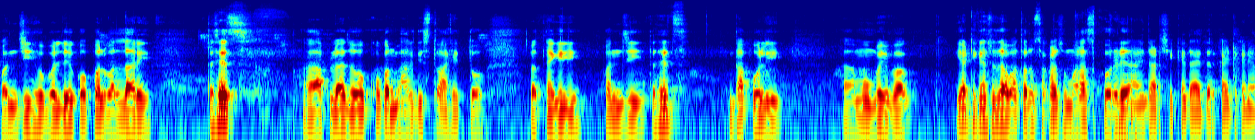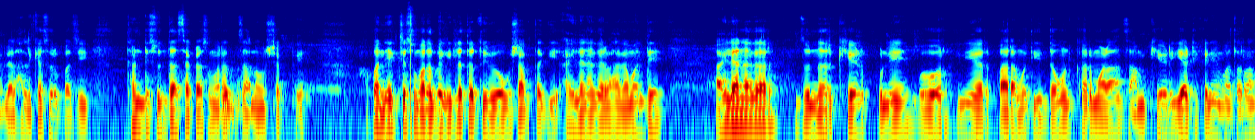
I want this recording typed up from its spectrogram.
पणजी हुबल्ली कोपल बल्लारी तसेच आपला जो कोकण भाग दिसतो आहे तो रत्नागिरी पणजी तसेच दापोली मुंबई भाग या ठिकाणीसुद्धा वातावरण सकाळ सुमारास कोरडे आणि दाट शक्यता आहे तर काही ठिकाणी आपल्याला हलक्या स्वरूपाची थंडीसुद्धा सकाळ सुमारास जाणवू शकते. आपण एकच्या सुमारास बघितलं तर तुम्ही बघू शकता की अहिल्यानगर भागामध्ये अहिल्यानगर जुन्नर खेड पुणे भोर नियर बारामती दौंड करमाळा जामखेड या ठिकाणी वातावरण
